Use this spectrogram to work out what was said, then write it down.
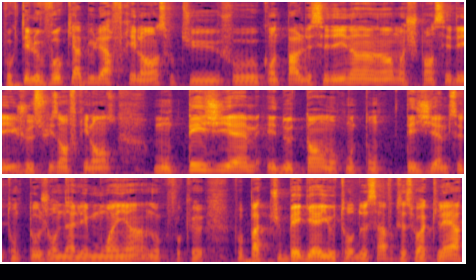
faut que tu aies le vocabulaire freelance. Faut que tu, faut, quand on te parle de CDI, non, non, non, moi je suis pas en CDI, je suis en freelance. Mon TJM est de temps, donc mon, ton TGM, c'est ton taux journalier moyen. Donc, faut que, faut pas que tu bégayes autour de ça. Faut que ça soit clair.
